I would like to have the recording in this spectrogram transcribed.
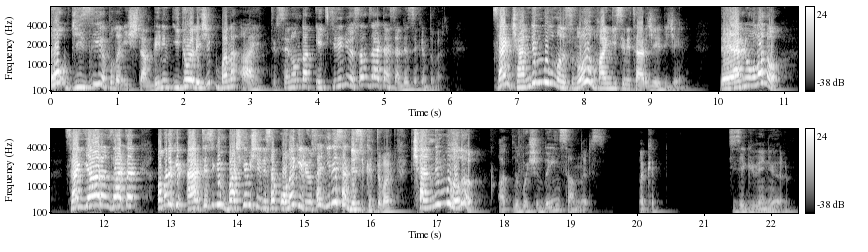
O gizli yapılan işlem benim ideolojik bana aittir. Sen ondan etkileniyorsan zaten sende sıkıntı var. Sen kendin bulmalısın oğlum hangisini tercih edeceğini. Değerli olan o. Sen yarın zaten aman koyayım ertesi gün başka bir şey desem ona geliyorsan yine sende sıkıntı var. Kendin bul oğlum. Aklı başında insanlarız. Bakın. Size güveniyorum.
